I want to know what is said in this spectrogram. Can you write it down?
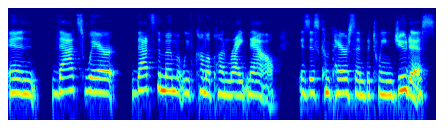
And that's where that's the moment we've come upon right now is this comparison between Judas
